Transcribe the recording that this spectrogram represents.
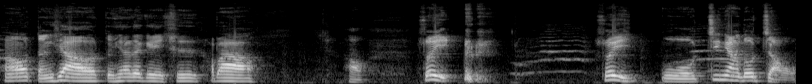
好，等一下哦，等一下再给你吃，好不好？好，所以，所以我尽量都找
